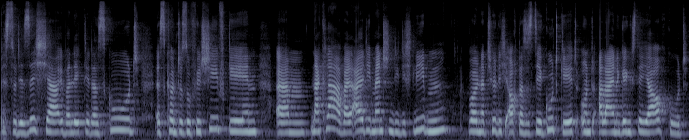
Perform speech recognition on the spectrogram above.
bist du dir sicher? Überleg dir das gut. Es könnte so viel schief gehen. Ähm, na klar, weil all die Menschen, die dich lieben, wollen natürlich auch, dass es dir gut geht und alleine ging es dir ja auch gut.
